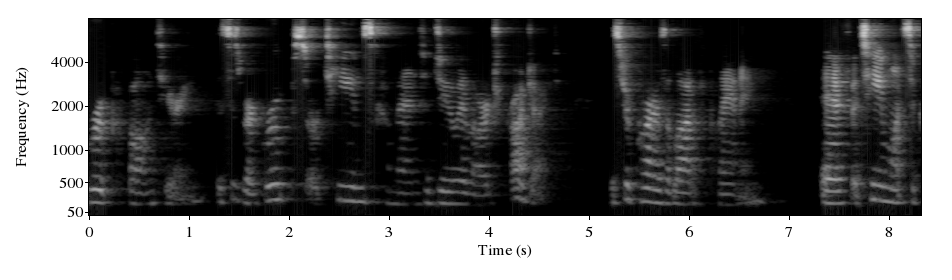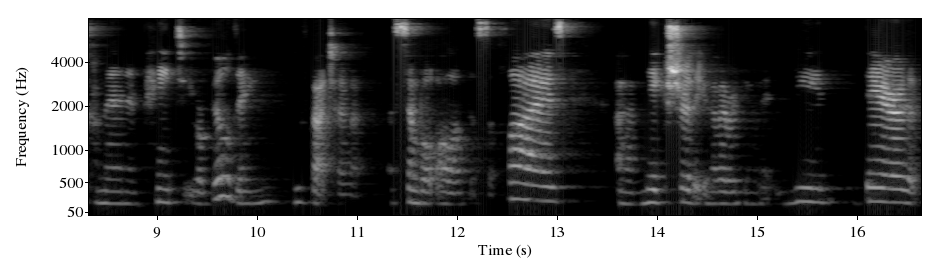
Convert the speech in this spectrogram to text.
group volunteering. This is where groups or teams come in to do a large project. This requires a lot of planning. If a team wants to come in and paint your building, you've got to assemble all of the supplies, uh, make sure that you have everything that you need there, that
